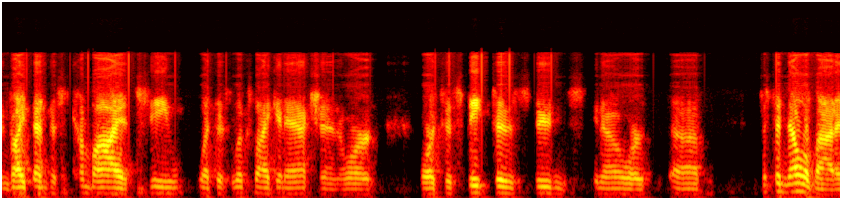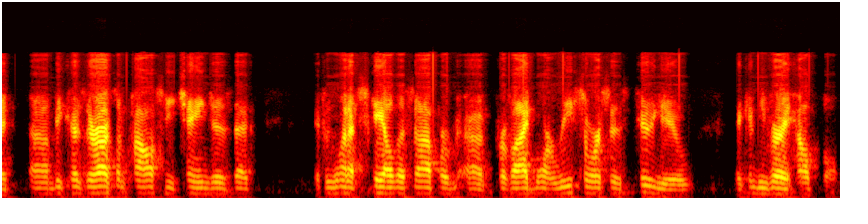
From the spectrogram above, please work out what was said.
invite them to come by and see what this looks like in action, or or to speak to students, you know, or uh, just to know about it, uh, because there are some policy changes that if we want to scale this up or uh, provide more resources to you, it can be very helpful.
